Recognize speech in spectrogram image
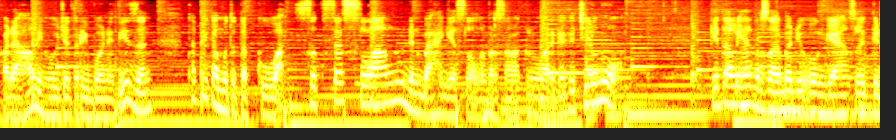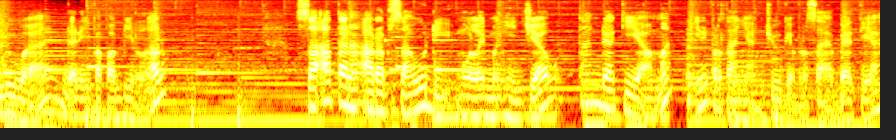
Padahal dihujat ribuan netizen, tapi kamu tetap kuat, sukses selalu dan bahagia selalu bersama keluarga kecilmu. Kita lihat bersama di unggahan slide kedua dari Papa Bilar. Saat tanah Arab Saudi mulai menghijau, tanda kiamat, ini pertanyaan juga bersahabat ya,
